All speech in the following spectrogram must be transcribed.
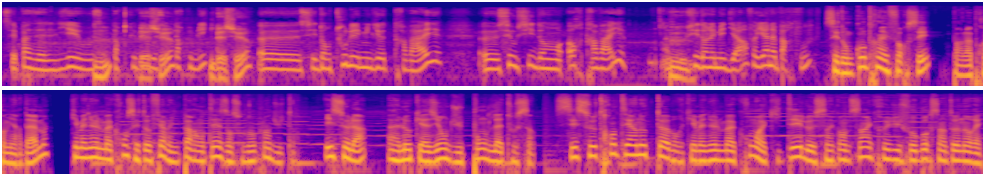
C'est pas lié au secteur privé, Mmh. Bien au sûr. secteur public. Bien sûr. Euh, c'est dans tous les milieux de travail. Euh, c'est aussi dans hors travail. C'est Mm. aussi dans les médias. Enfin, il y en a partout. C'est donc contraint et forcé, par la première dame, qu'Emmanuel Macron s'est offert une parenthèse dans son emploi du temps. Et cela à l'occasion du pont de la Toussaint. C'est ce 31 octobre qu'Emmanuel Macron a quitté le 55 rue du Faubourg Saint-Honoré.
